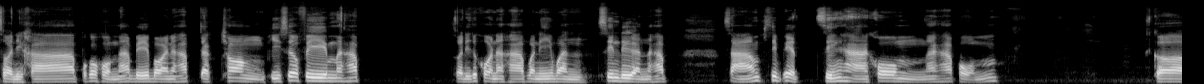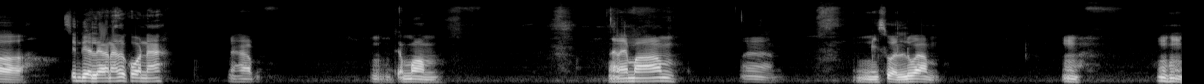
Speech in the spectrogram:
สวัสดีครับพวกบผมนะเบย์บอยนะครับ จากช่องพีเซอร์ฟิล์มนะครับ สวัสดีทุกคนนะครับ วันนี้วันสิ้นเดือนนะครับสามสิบเอ็ดสิงหาคมนะครับผม ก็สิ้นเดือนแล้วนะทุกคนนะนะครับจะมอมอะไรมอมอ่ามีส่วนร่วม อืมอืม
